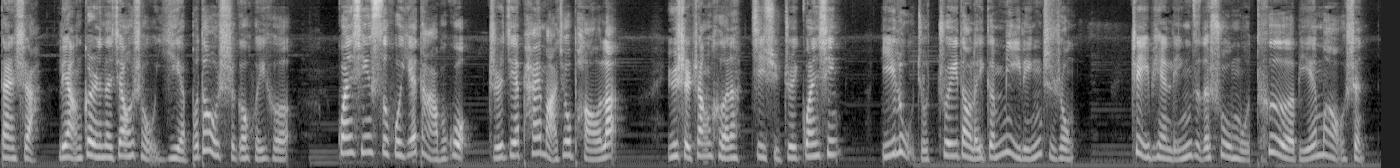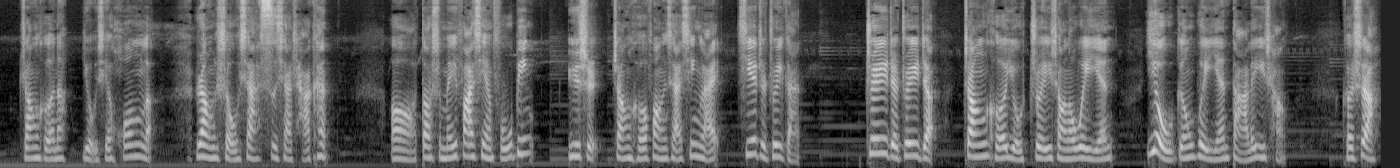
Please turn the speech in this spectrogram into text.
但是啊，两个人的交手也不到十个回合，关兴似乎也打不过，直接拍马就跑了。于是张合呢继续追关兴，一路就追到了一个密林之中。这片林子的树木特别茂盛，张合呢有些慌了，让手下四下查看，哦，倒是没发现伏兵。于是张合放下心来，接着追赶。追着追着，张合又追上了魏延，又跟魏延打了一场。可是啊，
